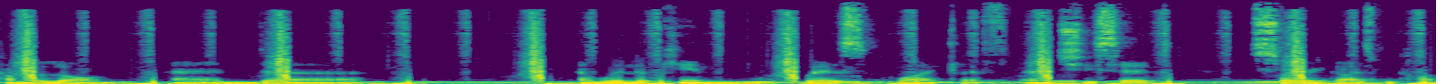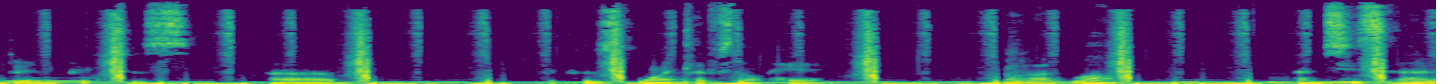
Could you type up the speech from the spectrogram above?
come along. And uh, and we're looking, where's Wyclef? And she said, sorry guys, we can't do any pictures. Um, because Wyclef's not here. We're like, what? And she's, uh,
